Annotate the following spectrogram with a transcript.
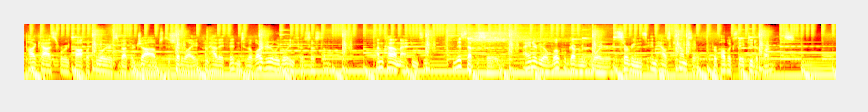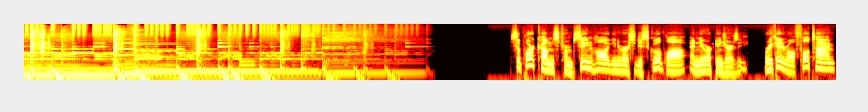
a podcast where we talk with lawyers about their jobs to shed light on how they fit into the larger legal ecosystem. I'm Kyle McEntee. In this episode, I interview a local government lawyer serving as in house counsel for public safety departments. Support comes from Seton Hall University School of Law in Newark, New Jersey, where you can enroll full time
